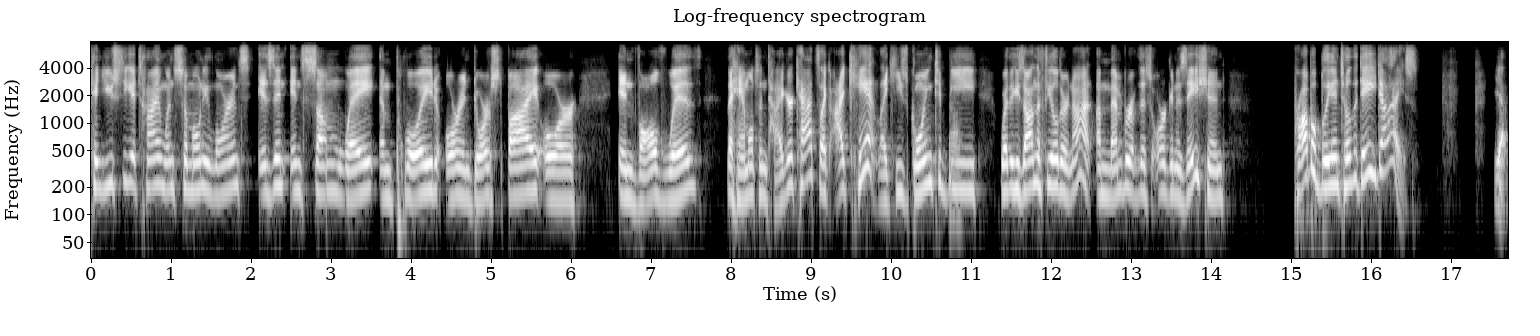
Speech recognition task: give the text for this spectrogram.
can you see a time when Simoni Lawrence isn't in some way employed or endorsed by or involved with the Hamilton Tiger Cats? Like I can't. Like he's going to be whether he's on the field or not, a member of this organization probably until the day he dies. Yeah,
